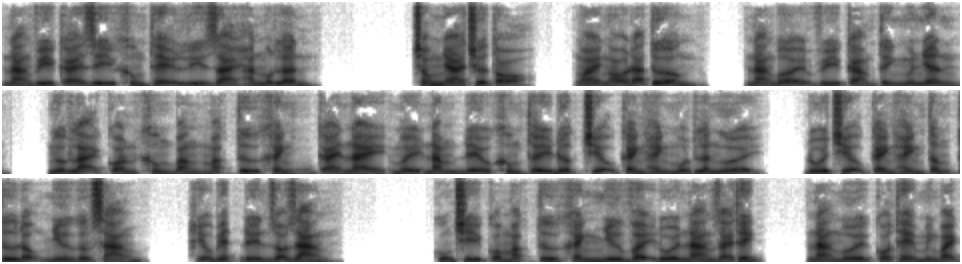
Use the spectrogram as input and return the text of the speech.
nàng vì cái gì không thể lý giải hắn một lần. Trong nhà chưa tỏ, ngoài ngõ đã tưởng, nàng bởi vì cảm tình nguyên nhân, ngược lại còn không bằng mặc tử khanh cái này mấy năm đều không thấy được triệu cảnh hành một lần người, đối triệu cảnh hành tâm tư động như gương sáng, hiểu biết đến rõ ràng. Cũng chỉ có mặc tử khanh như vậy đối nàng giải thích, nàng mới có thể minh bạch.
